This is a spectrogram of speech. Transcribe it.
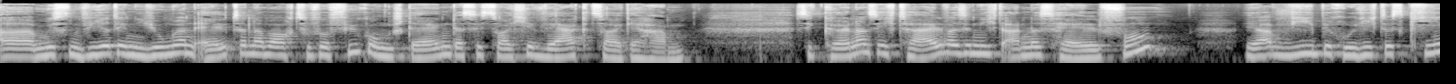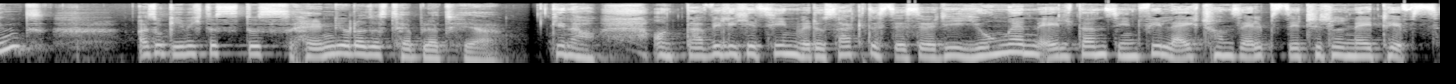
äh, müssen wir den jungen Eltern aber auch zur Verfügung stellen, dass sie solche Werkzeuge haben. Sie können sich teilweise nicht anders helfen. Ja, wie beruhige ich das Kind? Also gebe ich das, das Handy oder das Tablet her. Genau. Und da will ich jetzt hin, weil du sagtest es, weil die jungen Eltern sind vielleicht schon selbst Digital Natives.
